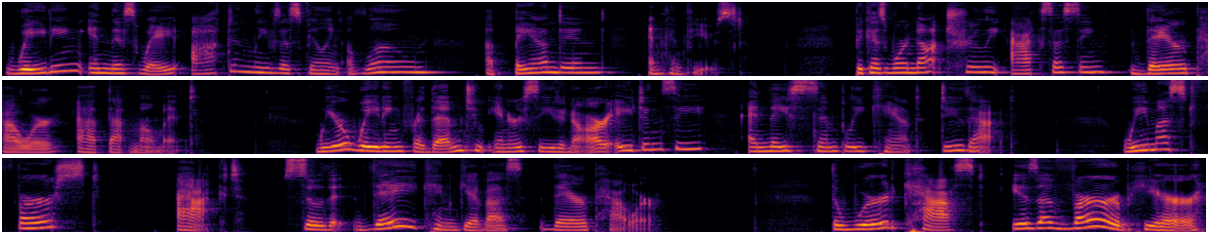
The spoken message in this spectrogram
Waiting in this way often leaves us feeling alone, abandoned, and confused because we're not truly accessing their power at that moment. We are waiting for them to intercede in our agency, and they simply can't do that. We must first act so that they can give us their power. The word cast is a verb here.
